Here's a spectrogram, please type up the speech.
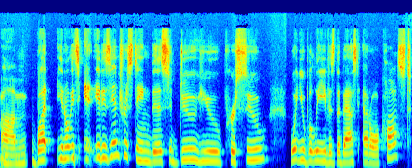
Mm-hmm. Um, but you know, it's it, it is interesting. This do you pursue what you believe is the best at all cost,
